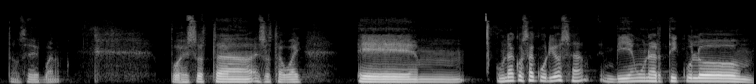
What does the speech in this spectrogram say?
Entonces, bueno, pues eso está, eso está guay. Eh, una cosa curiosa, vi en un artículo,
